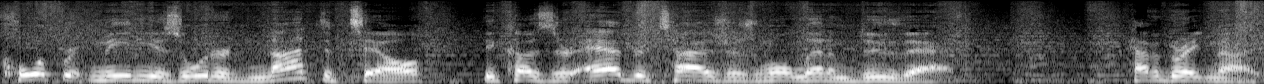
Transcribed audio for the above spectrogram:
corporate media is ordered not to tell because their advertisers won't let them do that. Have a great night.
